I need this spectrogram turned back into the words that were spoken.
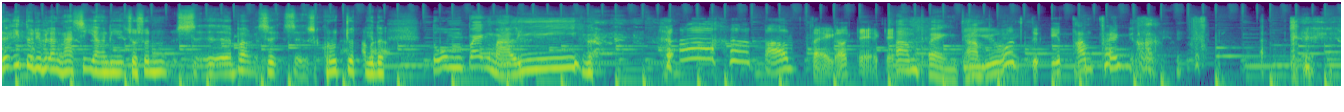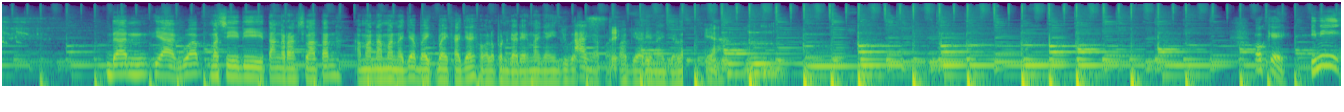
Dan itu dibilang nasi yang disusun se- apa se, se- sekerucut gitu. Tumpeng mali. tampeng, oke oke. tampeng, Do tampeng. you want to eat tampeng? Dan ya gue masih di Tangerang Selatan, aman-aman aja, baik-baik aja, walaupun gak ada yang nanyain juga nggak apa-apa, biarin aja lah. Ya. Oke, ini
